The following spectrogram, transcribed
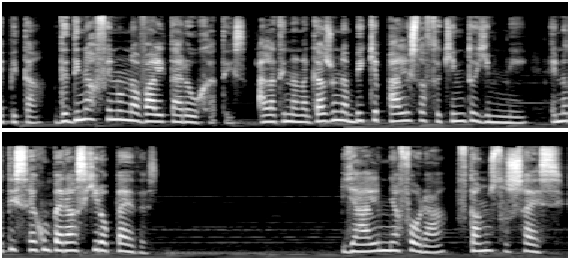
Έπειτα δεν την αφήνουν να βάλει τα ρούχα της, αλλά την αναγκάζουν να μπει και πάλι στο αυτοκίνητο γυμνή, ενώ της έχουν περάσει χειροπέδες. Για άλλη μια φορά φτάνουν στο Σέσι.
